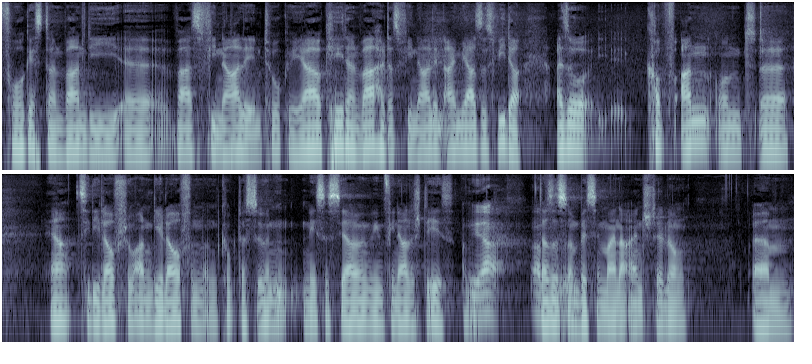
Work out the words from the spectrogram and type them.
vorgestern waren die, äh, war es Finale in Tokio. Ja, okay, dann war halt das Finale, in einem Jahr ist es wieder. Also Kopf an und äh, ja, zieh die Laufschuhe an, geh laufen und guck, dass du nächstes Jahr irgendwie im Finale stehst. Und ja, absolut. das ist so ein bisschen meine Einstellung. Ähm,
